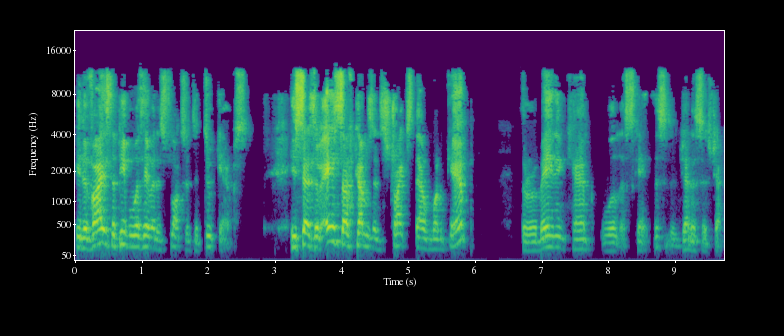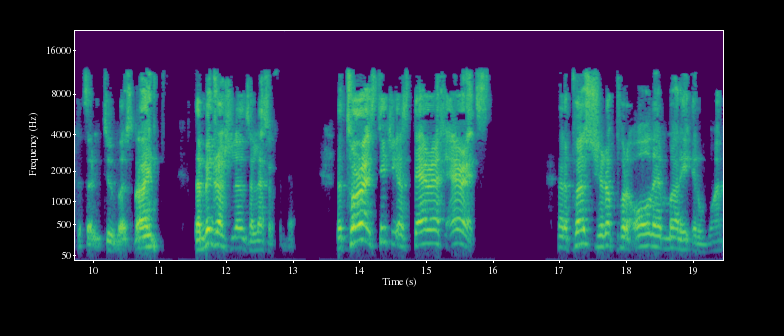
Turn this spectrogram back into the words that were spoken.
He divides the people with him and his flocks into two camps. He says if Esav comes and strikes down one camp, the remaining camp will escape. This is in Genesis chapter 32, verse 9. The Midrash learns a lesson from them. The Torah is teaching us derech eretz, that a person should not put all their money in one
